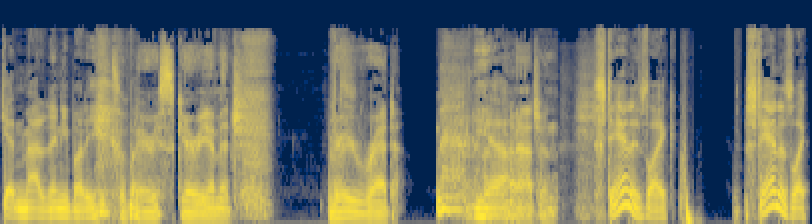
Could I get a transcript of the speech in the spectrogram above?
getting mad at anybody. It's a very scary image. Very red. yeah, Imagine. Stan is like Stan is like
